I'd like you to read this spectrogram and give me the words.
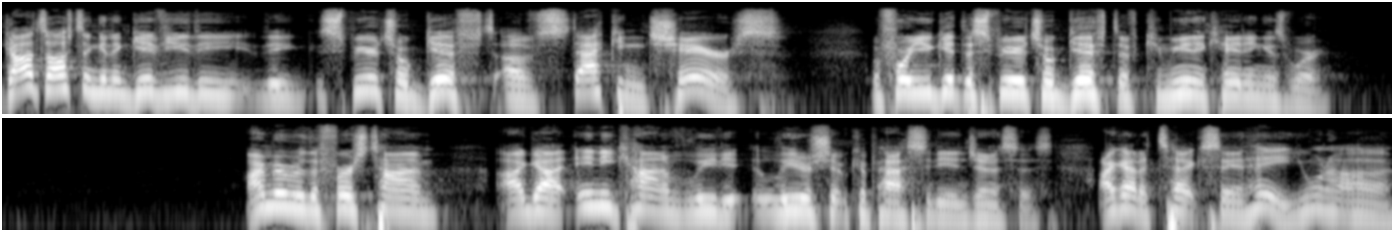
God's often going to give you the, the spiritual gift of stacking chairs before you get the spiritual gift of communicating His word. I remember the first time I got any kind of lead, leadership capacity in Genesis. I got a text saying, "Hey, you want to uh,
